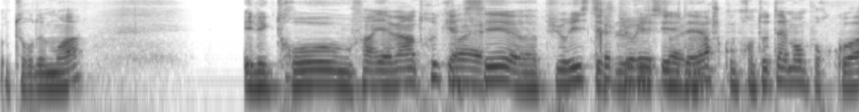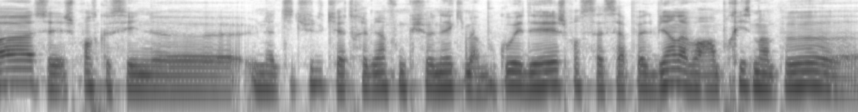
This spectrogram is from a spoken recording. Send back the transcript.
autour de moi. Électro, ou enfin il y avait un truc Ouais. assez euh, puriste, Très et, puriste, et d'ailleurs je comprends totalement pourquoi. C'est, je pense que c'est une, euh, une attitude qui a très bien fonctionné, qui m'a beaucoup aidé. Je pense que ça, ça peut être bien d'avoir un prisme un peu euh,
